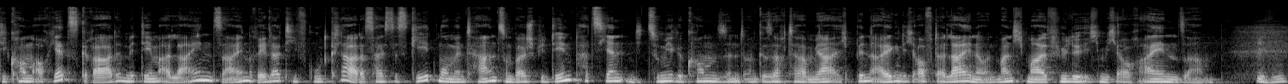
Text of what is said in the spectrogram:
die kommen auch jetzt gerade mit dem Alleinsein relativ gut klar. Das heißt, es geht momentan zum Beispiel den Patienten, die zu mir gekommen sind und gesagt haben, ja, ich bin eigentlich oft alleine und manchmal fühle ich mich auch einsam. Mhm.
